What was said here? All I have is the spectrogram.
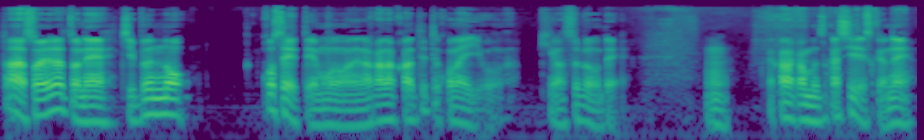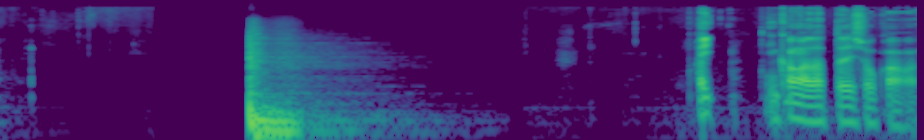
ただそれだとね自分の個性っていうものが、ね、なかなか出てこないような気がするので、うん、なかなか難しいですけどね。はい、いかがだったでしょうか？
